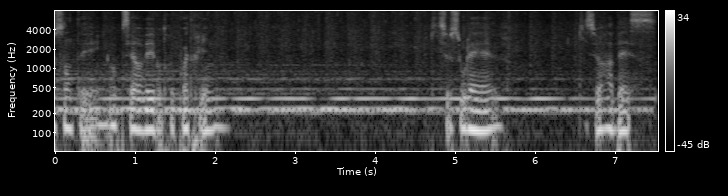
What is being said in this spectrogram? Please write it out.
Observez votre poitrine qui se soulève, qui se rabaisse.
